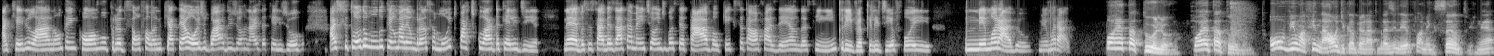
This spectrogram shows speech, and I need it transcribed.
Aquele lá, não tem como. Produção falando que até hoje guarda os jornais daquele jogo. Acho que todo mundo tem uma lembrança muito particular daquele dia. Né, você sabe exatamente onde você estava, o que, que você estava fazendo, assim, incrível. Aquele dia foi memorável, memorável. Poeta Túlio, poeta Túlio. Houve uma final de Campeonato Brasileiro, Flamengo e Santos, né?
